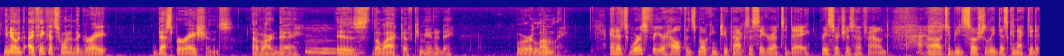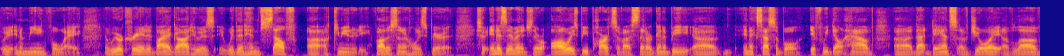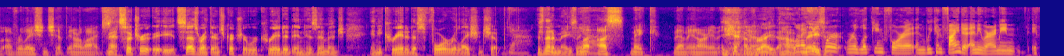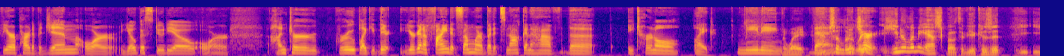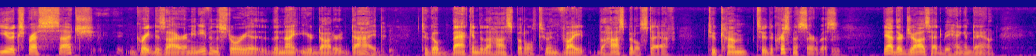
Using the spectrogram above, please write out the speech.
You know, I think that's one of the great desperations of our day mm. is the lack of community. We're lonely. And it's worse for your health than smoking two packs of cigarettes a day, researchers have found, uh, to be socially disconnected in a meaningful way. And we were created by a God who is within himself uh, a community Father, Son, and Holy Spirit. So, in his image, there will always be parts of us that are going to be uh, inaccessible if we don't have uh, that dance of joy, of love, of relationship in our lives. That's so true. It says right there in Scripture, we're created in his image and he created us for relationship. Yeah. Isn't that amazing? Let us make them in our image. Yeah, yeah. right. Oh, well, amazing. I think we're we're looking for it, and we can find it anywhere. I mean, if you're a part of a gym or yoga studio or hunter group, like you're going to find it somewhere, but it's not going to have the eternal like meaning the weight. Than Absolutely. The church. You know, let me ask both of you because it you express such great desire. I mean, even the story of the night your daughter died, to go back into the hospital to invite the hospital staff to come to the Christmas service. Mm. Yeah, their jaws had to be hanging down.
